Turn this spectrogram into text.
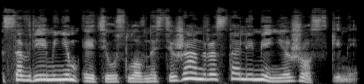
Со временем эти условности жанра стали менее жесткими.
